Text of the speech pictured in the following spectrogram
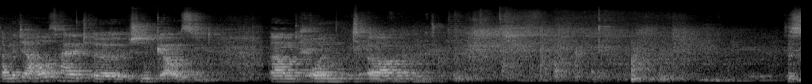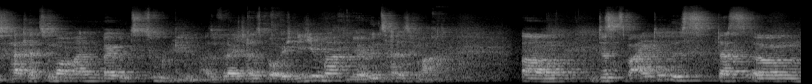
damit der Haushalt äh, schnieke aussieht. Ähm, und ähm, das hat Herr Zimmermann bei uns zugegeben. Also vielleicht hat er es bei euch nie gemacht, bei uns hat es gemacht. Ähm, das Zweite ist, dass ähm,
